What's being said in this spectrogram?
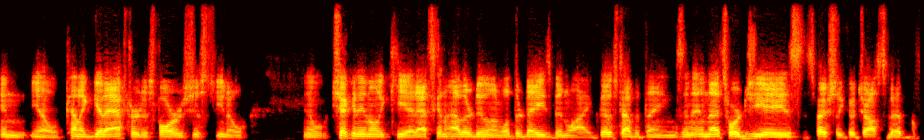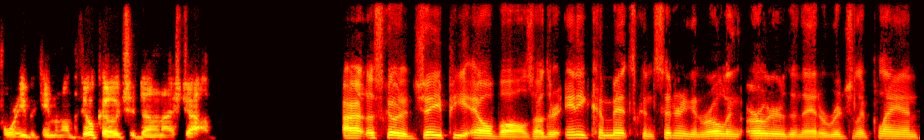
and you know kind of get after it as far as just you know you know checking in on a kid asking how they're doing what their day's been like those type of things. And, and that's where GAs especially coach Osovet before he became an on the field coach had done a nice job. All right let's go to jpl vols are there any commits considering enrolling earlier than they had originally planned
